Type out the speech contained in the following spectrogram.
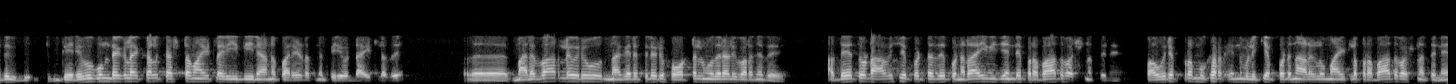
ഇത് തെരുവ് ഗുണ്ടകളെക്കാൾ കഷ്ടമായിട്ടുള്ള രീതിയിലാണ് പലയിടത്തും പിരിവുണ്ടായിട്ടുള്ളത്. മലബാറിലെ ഒരു നഗരത്തിലെ ഒരു ഹോട്ടൽ മുതലാളി പറഞ്ഞത് അദ്ദേഹത്തോട് ആവശ്യപ്പെട്ടത് പിണറായി വിജയന്റെ പ്രഭാത ഭക്ഷണത്തിന് പൗരപ്രമുഖർ എന്ന് വിളിക്കപ്പെടുന്ന ആളുകളുമായിട്ടുള്ള പ്രഭാത ഭക്ഷണത്തിന്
